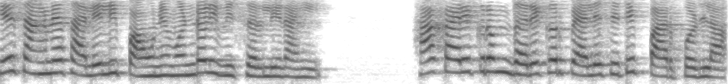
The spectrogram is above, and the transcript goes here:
हे सांगण्यास आलेली पाहुणे मंडळी विसरली नाही. हा कार्यक्रम दरेकर पॅलेस येथे पार पडला.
